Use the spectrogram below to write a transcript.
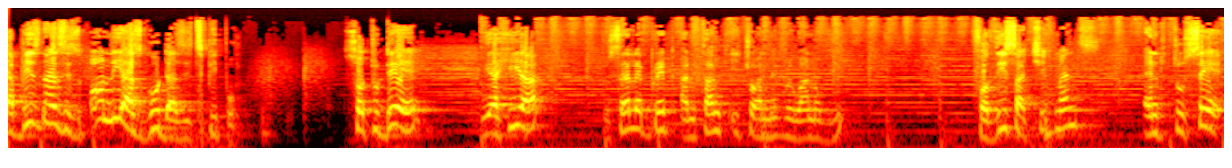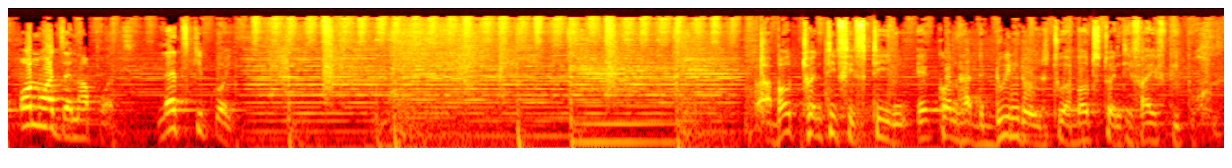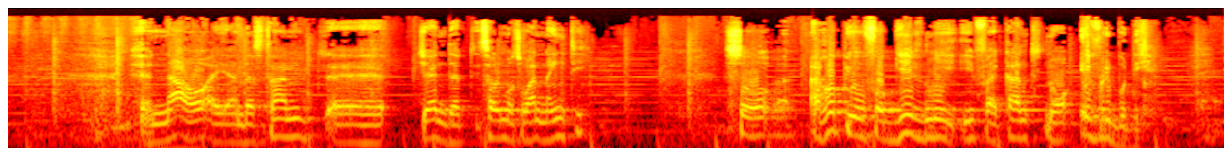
A business is only as good as its people. So today, we are here to celebrate and thank each and every one of you for these achievements and to say onwards and upwards. Let's keep going. About 2015, Acorn had dwindled to about 25 people. And now I understand, uh, Jen, that it's almost 190. So I hope you forgive me if I can't know everybody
